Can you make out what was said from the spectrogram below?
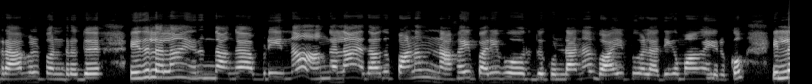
டிராவல் பண்றது இதுல எல்லாம் இருந்தாங்க அப்படின்னா அங்கெல்லாம் ஏதாவது பணம் நகை பறிபோறதுக்கு உண்டான வாய்ப்புகள் அதிகமாக இருக்கும். இல்ல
